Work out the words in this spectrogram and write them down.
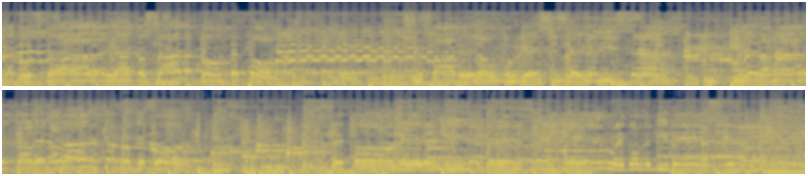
Y acostada y acosada con Pepón. Su padre era un burgués imperialista y de la marca, de la marca Roquefort. Pepón del frente, roedor de liberación.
